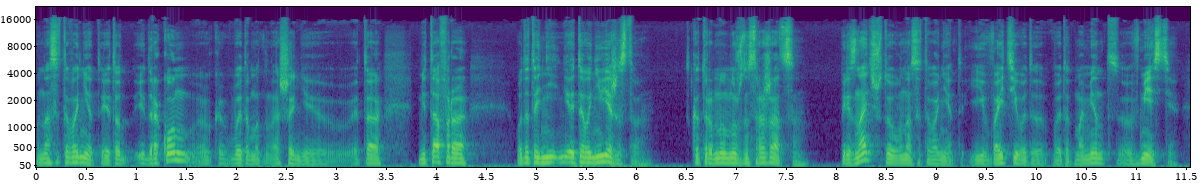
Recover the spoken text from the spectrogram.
У нас этого нет. И, это, и дракон э, как в этом отношении, это метафора вот это, этого невежества, с которым ну, нужно сражаться. Признать, что у нас этого нет, и войти в, это, в этот момент вместе –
